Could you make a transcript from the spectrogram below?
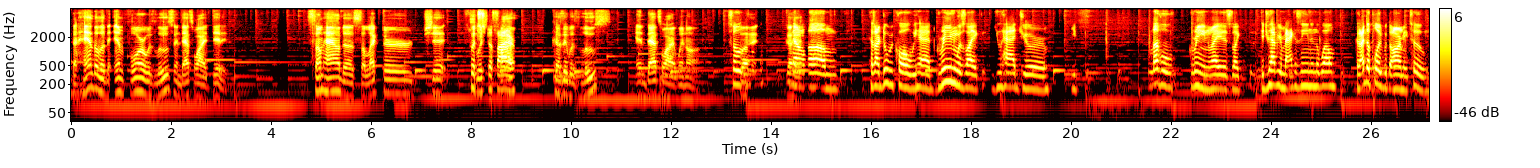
the handle of the M4 was loose, and that's why it did it. Somehow the selector shit switched, switched the fire because it was loose and that's why it went off. So but, now, um, because I do recall we had green was like you had your you level green, right? It's like, did you have your magazine in the well? Because I deployed with the army too,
